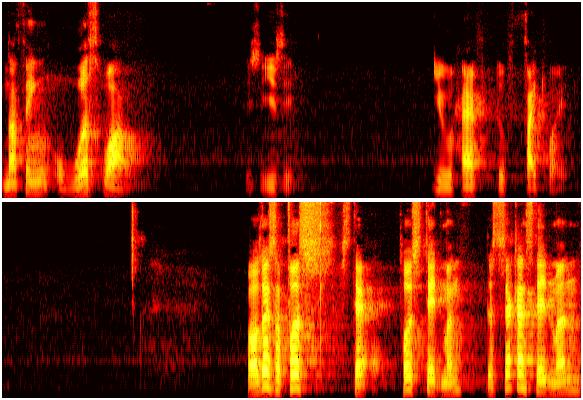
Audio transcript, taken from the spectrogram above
Nothing worthwhile is easy. You have to fight for it. Well, that's the first, first statement. The second statement,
